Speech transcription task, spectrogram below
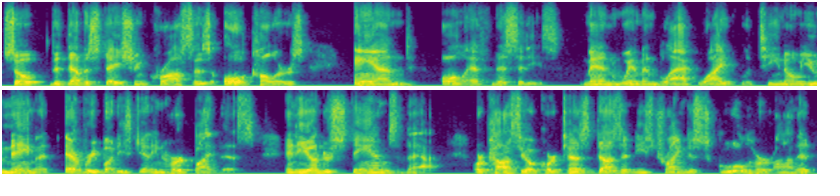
So the devastation crosses all colors and all ethnicities men, women, black, white, Latino, you name it. Everybody's getting hurt by this. And he understands that. Ocasio Cortez doesn't. He's trying to school her on it,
